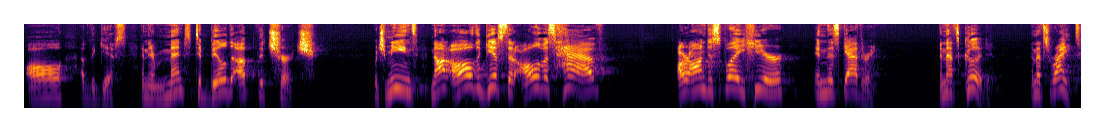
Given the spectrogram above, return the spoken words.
all of the gifts, and they're meant to build up the church, which means not all the gifts that all of us have are on display here in this gathering. And that's good, and that's right.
